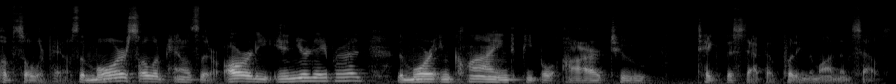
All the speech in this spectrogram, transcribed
of solar panels. The more solar panels that are already in your neighborhood, the more inclined people are to take the step of putting them on themselves.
